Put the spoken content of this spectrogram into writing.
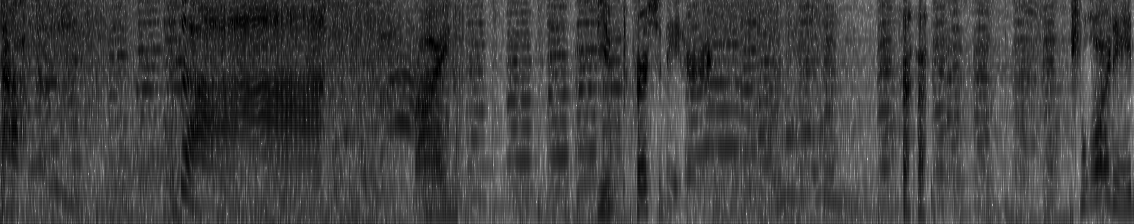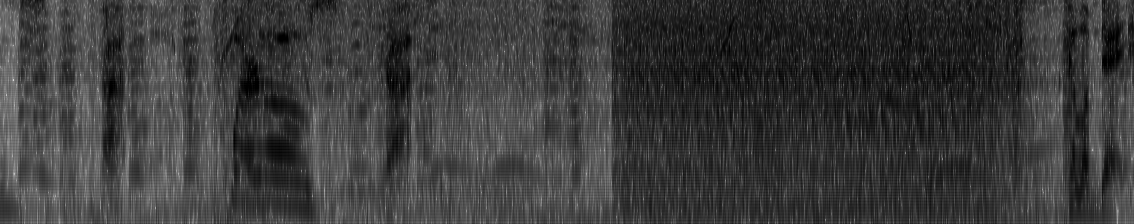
Ah! Ah! Fine. The impersonator. Jordans! Ah. What are those? Ah. Kill them dead.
